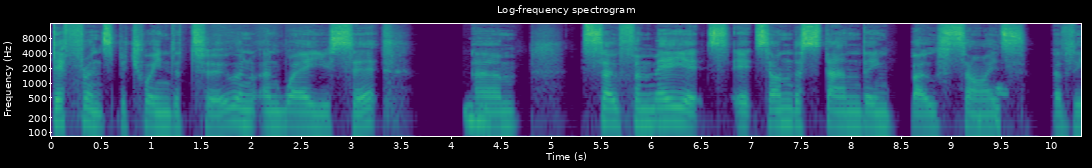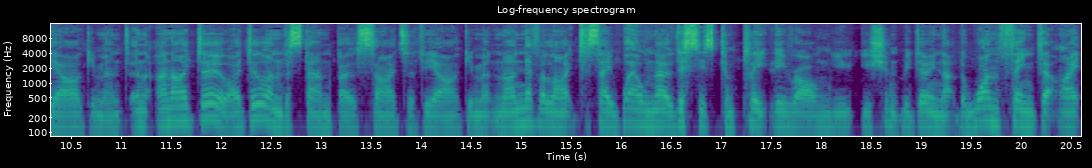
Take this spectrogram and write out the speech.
difference between the two and, and where you sit. Mm-hmm. Um, so for me, it's it's understanding both sides of the argument, and and I do I do understand both sides of the argument, and I never like to say, well, no, this is completely wrong. You you shouldn't be doing that. The one thing that I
